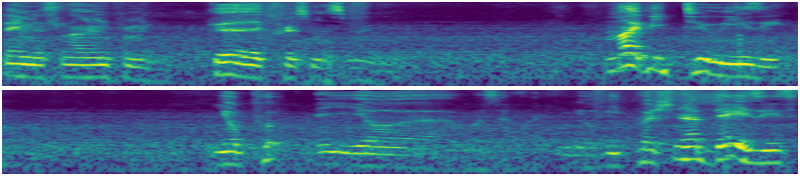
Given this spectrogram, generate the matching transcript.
famous line from a good Christmas movie. Might be too easy. You'll put you'll uh, what's that? You'll be pushing up daisies.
